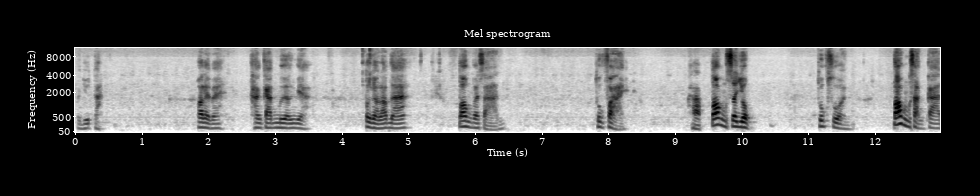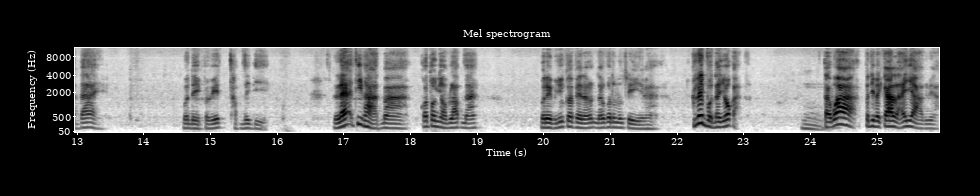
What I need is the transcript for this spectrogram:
ประยุทธ์นะ เพราะอะไรไหมทางการเมืองเนี่ย ต้องยอมรับนะ ต้องประสาน ทุกฝ่าย ครับ ต้องสยบทุกส่วน ต้องสั่งการได้พลเอกประวิตยทำได้ดี และที่ผ่านมาก็ต้องยอมรับนะพลเอกประยุทธ์ก็เป็นนายกรัฐมนตรีนะฮะคือเล่นบทนายกอะ่ะอืมแต่ว่าปฏิบัติการหลายอย่างเนี่ย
